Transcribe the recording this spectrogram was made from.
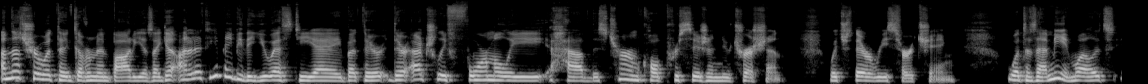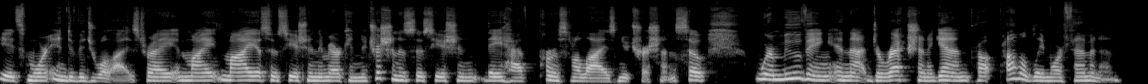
I'm not sure what the government body is. I get, I think maybe the USDA, but they're, they're actually formally have this term called precision nutrition, which they're researching what does that mean? Well, it's it's more individualized, right? And my my association, the American Nutrition Association, they have personalized nutrition. So we're moving in that direction again, pro- probably more feminine,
